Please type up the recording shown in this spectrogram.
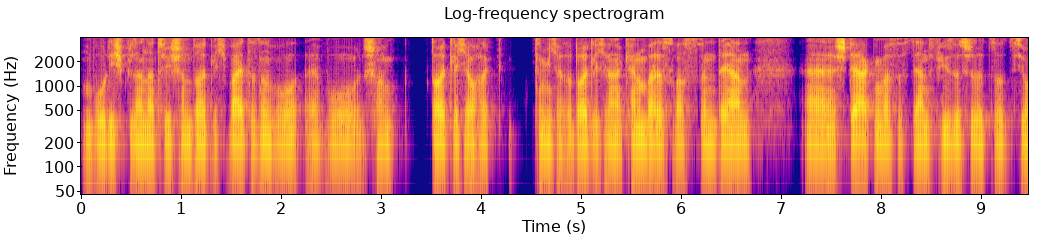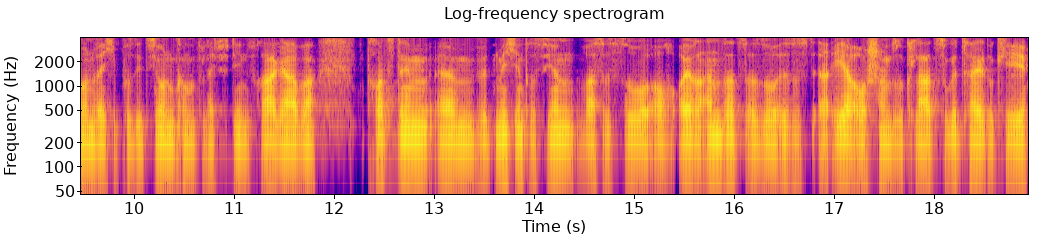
wo die Spieler natürlich schon deutlich weiter sind, wo, äh, wo schon deutlich auch ziemlich deutlich erkennbar ist, was sind deren äh, Stärken, was ist deren physische Situation, welche Positionen kommen vielleicht für die in Frage. Aber trotzdem ähm, würde mich interessieren, was ist so auch euer Ansatz? Also ist es eher auch schon so klar zugeteilt, okay,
